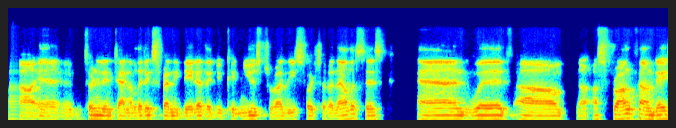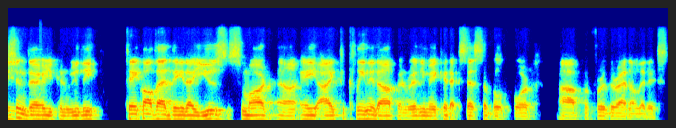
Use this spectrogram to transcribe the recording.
uh, and turn it into analytics friendly data that you can use to run these sorts of analysis. And with um, a strong foundation there, you can really take all that data, use smart uh, AI to clean it up and really make it accessible for, uh, for further analytics.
